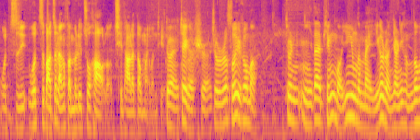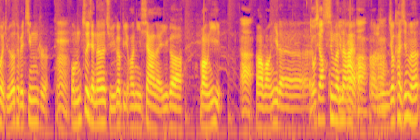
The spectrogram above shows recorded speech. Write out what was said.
我只我只把这两个分辨率做好了，其他的都没问题。对，这个是，就是说，所以说嘛，就是你在苹果运用的每一个软件，你可能都会觉得特别精致。嗯。我们最简单的举一个比方，你下载一个网易啊。啊，网易的邮箱新闻的 app 啊嗯你你就看新闻，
